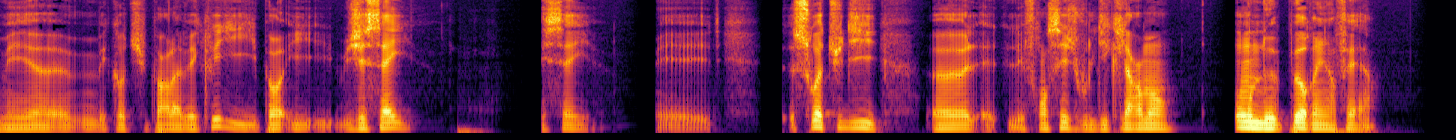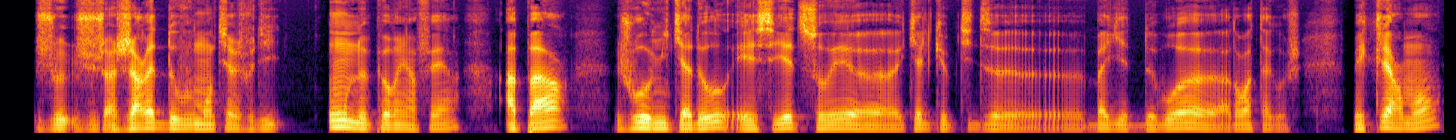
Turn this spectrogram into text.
mais, euh, mais quand tu parles avec lui, il, j'essaye. Mais soit tu dis, les Français, je vous le dis clairement, on ne peut rien faire. J'arrête de vous mentir, je vous dis, on ne peut rien faire, à part jouer au Mikado et essayer de sauver euh, quelques petites euh, baguettes de bois euh, à droite à gauche. Mais clairement,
